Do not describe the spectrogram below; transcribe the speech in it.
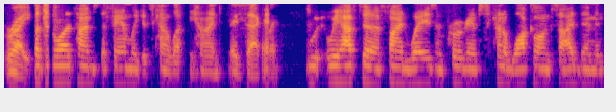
Right. but then a lot of times the family gets kind of left behind Exactly. we- we have to find ways and programs to kind of walk alongside them and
